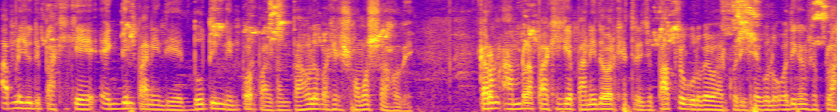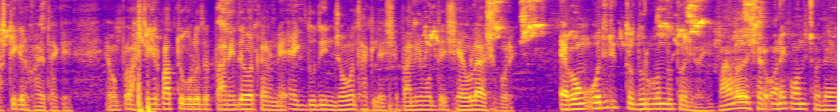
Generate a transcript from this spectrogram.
আপনি যদি পাখিকে একদিন পানি দিয়ে দু তিন দিন পর পাল্টান তাহলে পাখির সমস্যা হবে। কারণ আমরা পাখিকে পানি দেওয়ার ক্ষেত্রে যে পাত্রগুলো ব্যবহার করি, সেগুলো অধিকাংশ প্লাস্টিকের হয়ে থাকে এবং প্লাস্টিকের পাত্রগুলোতে পানি দেওয়ার কারণে এক দুদিন জমে থাকলে সে পানির মধ্যে শ্যাওলা আসে পড়ে এবং অতিরিক্ত দুর্গন্ধ তৈরি হয়। বাংলাদেশের অনেক অঞ্চলে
